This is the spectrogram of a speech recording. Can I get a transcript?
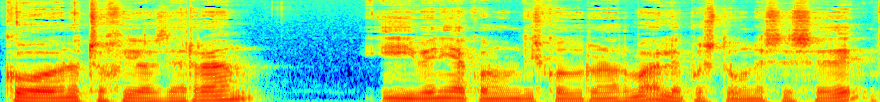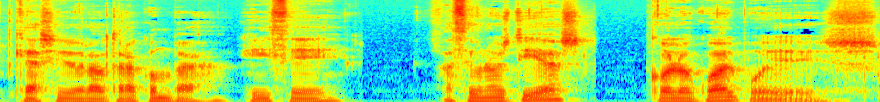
con 8 GB de RAM y venía con un disco duro normal, le he puesto un SSD, que ha sido la otra compra que hice hace unos días, con lo cual pues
